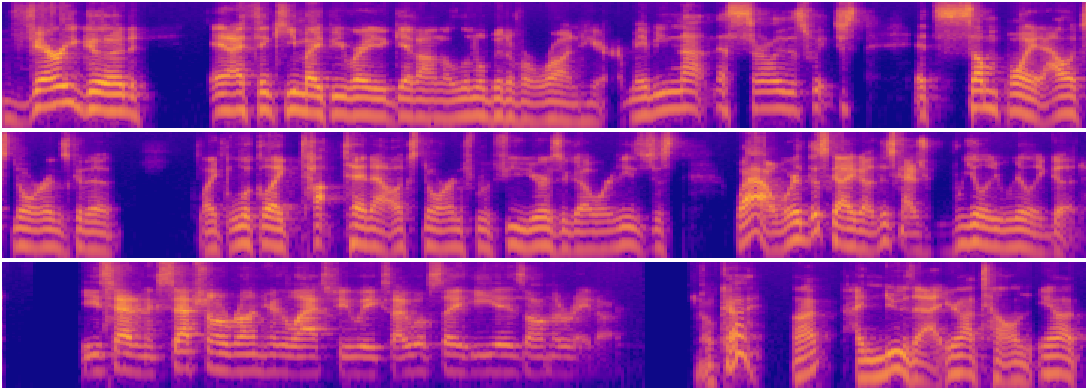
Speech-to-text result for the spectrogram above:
very good, and I think he might be ready to get on a little bit of a run here. Maybe not necessarily this week. Just at some point, Alex Noren's gonna like look like top ten Alex Noren from a few years ago, where he's just wow, where'd this guy go? This guy's really, really good. He's had an exceptional run here the last few weeks. I will say he is on the radar. Okay. I, I knew that. You're not telling. You're not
